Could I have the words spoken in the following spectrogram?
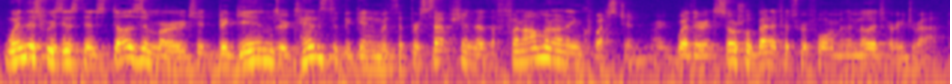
When this resistance does emerge, it begins or tends to begin with the perception that the phenomenon in question, right, whether it's social benefits reform or the military draft,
